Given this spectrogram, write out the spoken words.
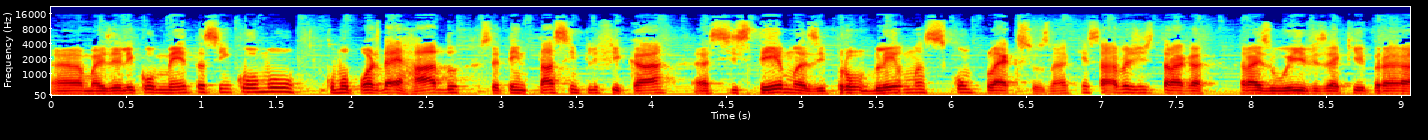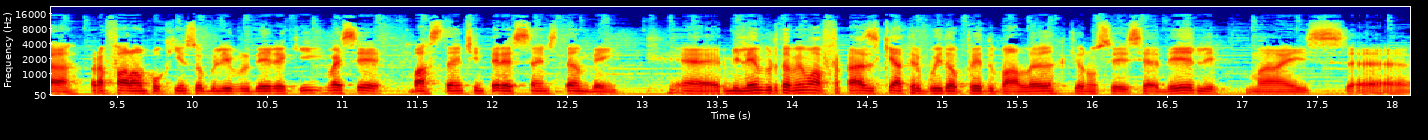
uh, mas ele comenta assim como, como pode dar errado você tentar simplificar uh, sistemas e problemas complexos, né? Quem sabe a gente traga, traz o Ives aqui para falar um pouquinho sobre o livro dele aqui, que vai ser bastante interessante também. É, me lembro também uma frase que é atribuída ao Pedro Malan, que eu não sei se é dele, mas é,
